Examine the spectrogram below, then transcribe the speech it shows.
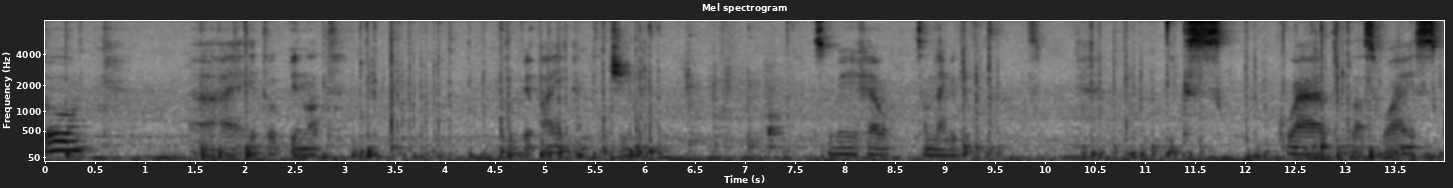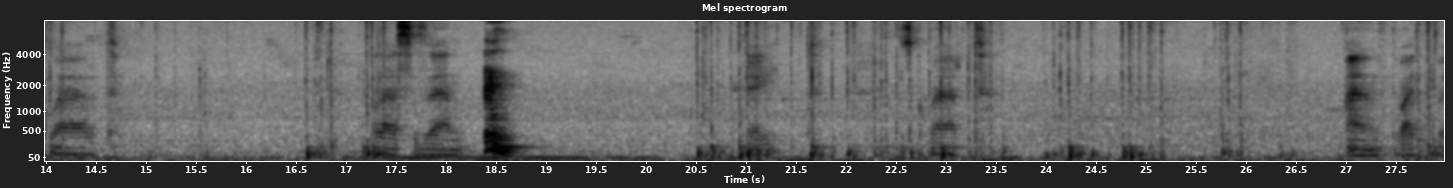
2 uh, it would be not it would be i and g. So we have some negative x squared plus y squared less than 8 squared and divided by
